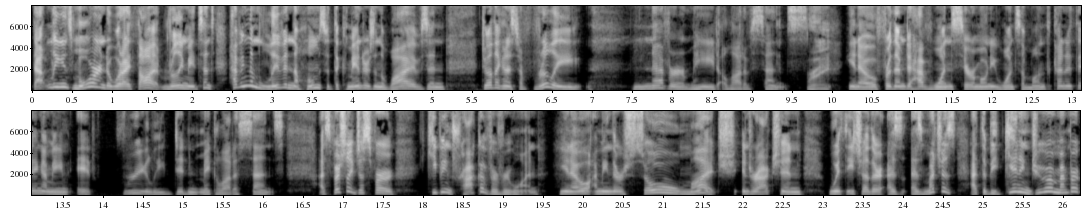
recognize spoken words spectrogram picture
that leans more into what I thought really made sense. Having them live in the homes with the commanders and the wives and do all that kind of stuff really never made a lot of sense. Right. You know, for them to have one ceremony once a month kind of thing. I mean, it really didn't make a lot of sense, especially just for keeping track of everyone. You know, I mean, there's so much interaction with each other as as much as at the beginning. Do you remember?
